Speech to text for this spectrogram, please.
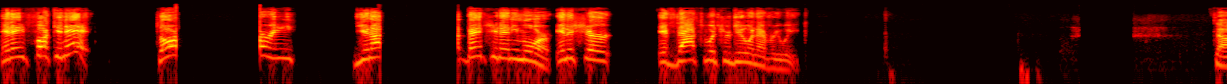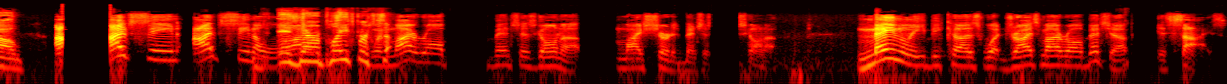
It ain't fucking it. Sorry, you're not benching anymore in a shirt if that's what you're doing every week. So I've seen I've seen a lot. is there a place for when my raw bench has gone up, my shirted bench has gone up. Mainly because what drives my raw bench up is size,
